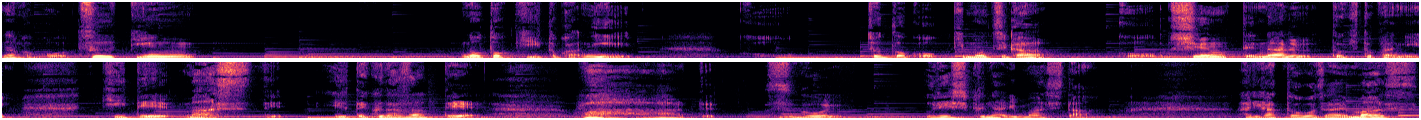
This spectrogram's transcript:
なんかこう、通勤の時とかに、こう、ちょっとこう気持ちが、こう、シュンってなる時とかに、聞いてますって言ってくださって、わーって、すごい嬉しくなりました。ありがとうございます。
